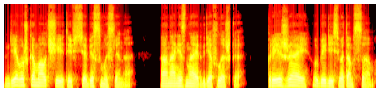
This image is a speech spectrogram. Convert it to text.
Девушка молчит, и все бессмысленно. Она не знает, где флешка. Приезжай, убедись в этом сам.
